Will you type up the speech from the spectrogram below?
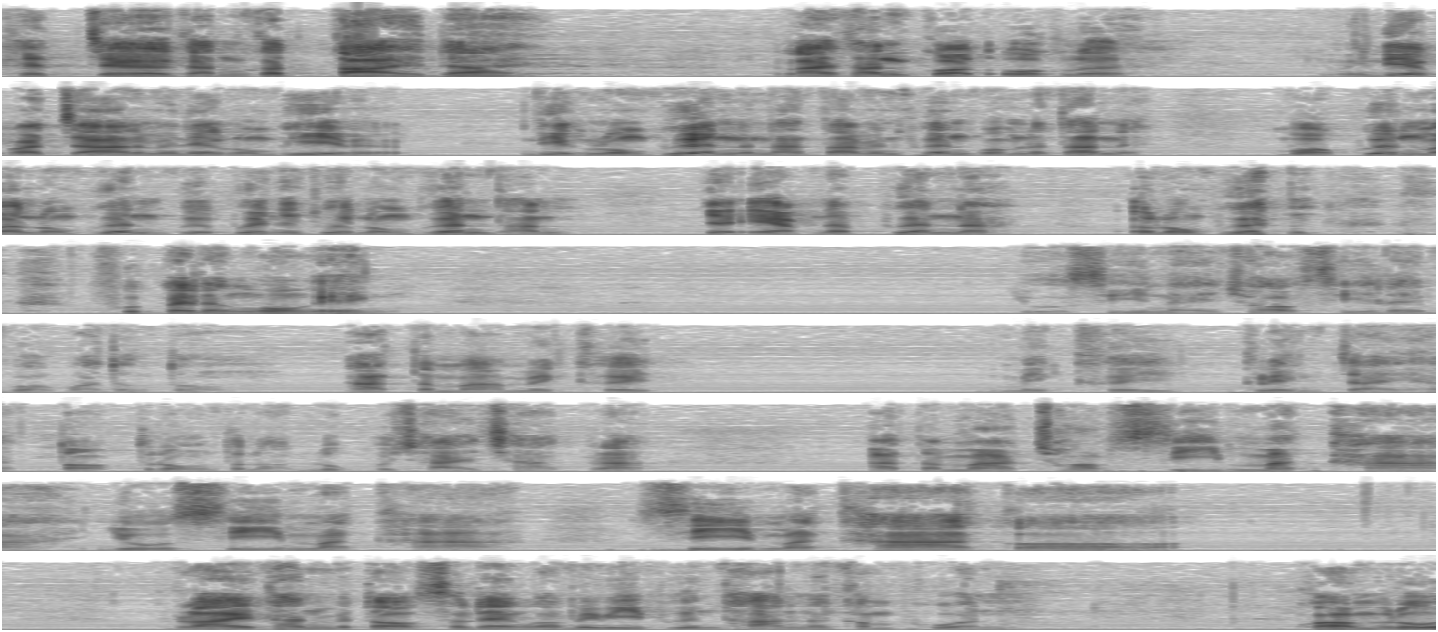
แค่เจอกันก็ตายได้ หลายท่านกอดอกเลย ไม่เรียกพระอาจารย์ไม่เรียกหลวงพี่เรียกหลวงเพื่อนนะหน้าตาเป็นเพื่อนผมนะท่านเนี่ยบอกเพื่อนมาหลวงเพื่อนเผื่อเพื่อนจะช่วยหลวงเพื่อนทันอย่าแอบนะเพื่อนนะเออหลวงเพื่อนพูดไปแล้วงงเอง อยู่สีไหนชอบสีอะไรบอกมาตรงๆอาตมาไม่เคยไม่เคยเกรงใจครับตอบตรงตลอดลูกผู้ชายชาติพระ อาตมาชอบสีมัคคา อยู่สีมัคคา สีมัคคาก็หลายท่านไม่ตอบแสดงว่าไม่มีพื้นฐานเรื่องคำผวน ความรู้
